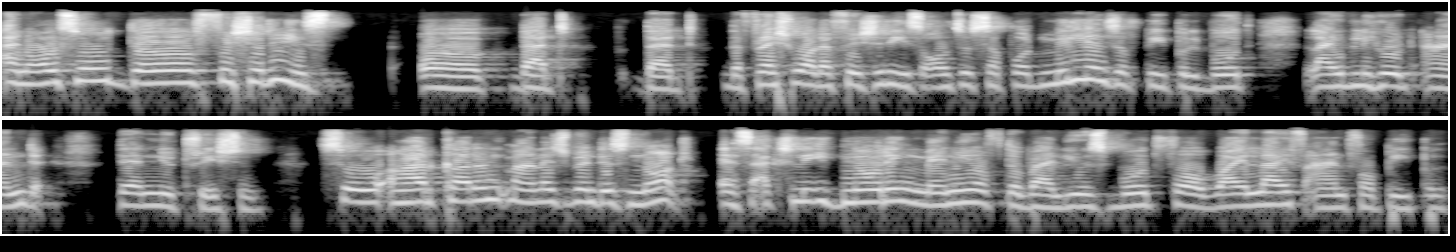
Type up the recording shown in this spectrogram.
And also the fisheries uh, that that the freshwater fisheries also support millions of people, both livelihood and their nutrition. So our current management is not as actually ignoring many of the values, both for wildlife and for people.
